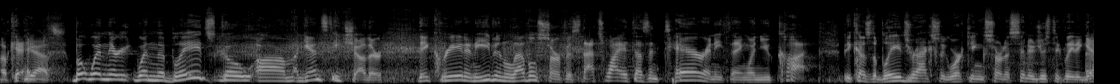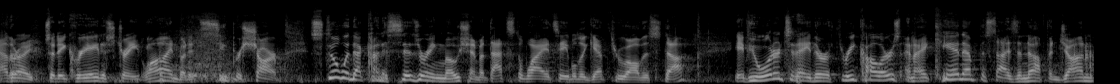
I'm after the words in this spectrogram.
okay? Yes. But when they're when the blades go um, against each other, they create an even level surface. That's why it doesn't tear anything when you cut because the blades are actually working sort of synergistically together. right. So they create a straight line, but it's super sharp. Still with that kind of scissoring motion, but that's the why it's able to get through all this stuff. If you order today, there are three colors, and I can't emphasize enough, and John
